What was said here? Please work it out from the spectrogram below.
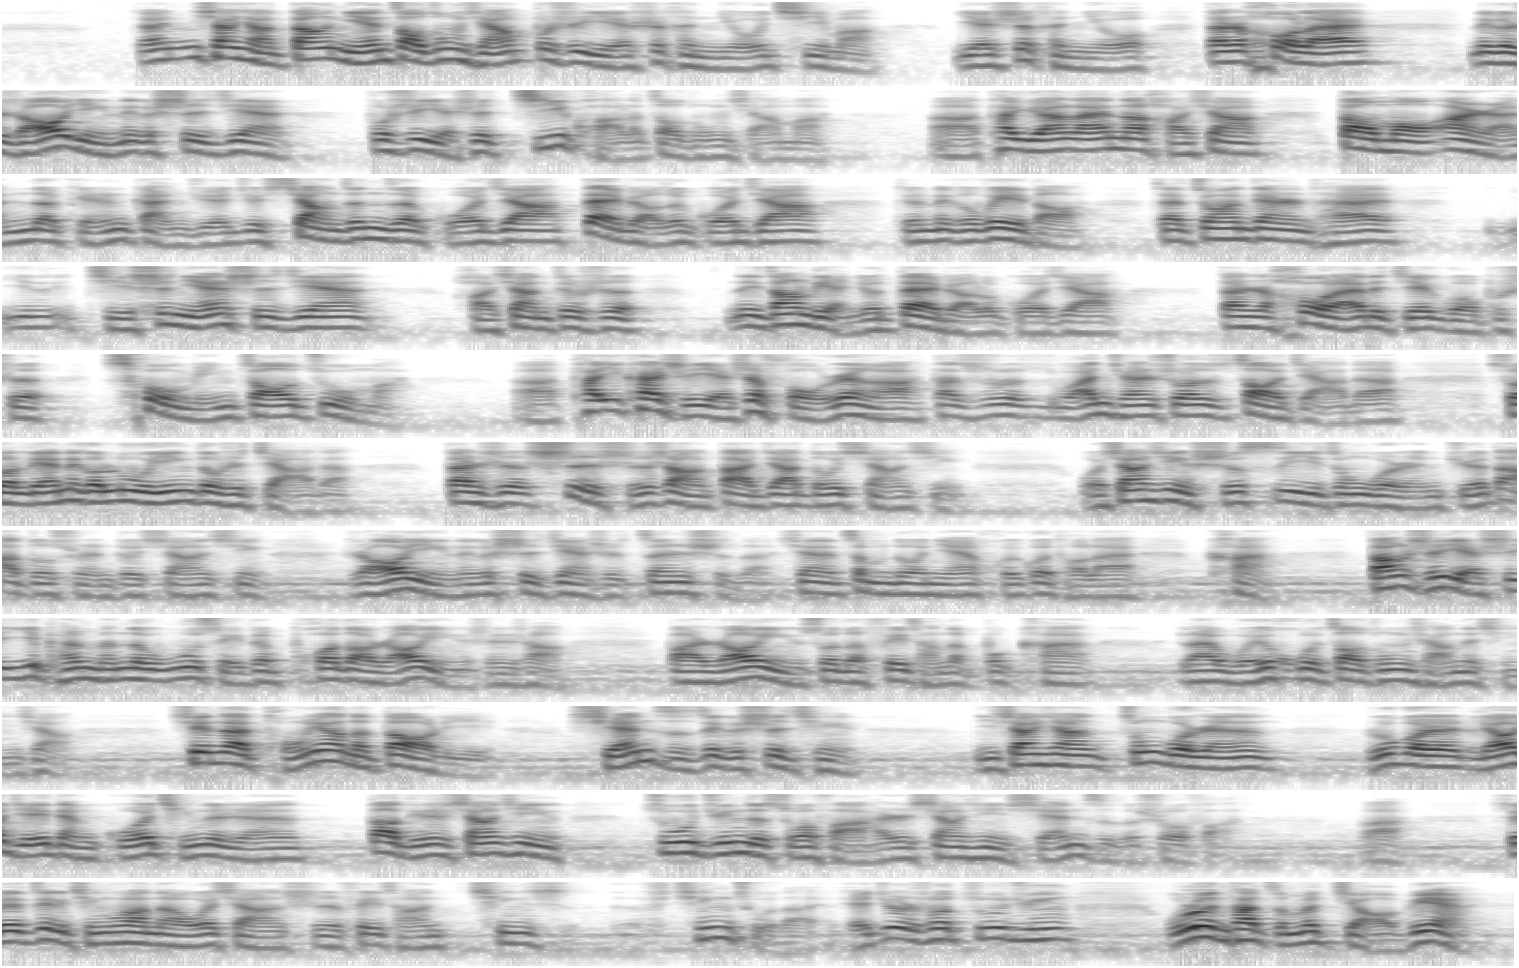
但你想想，当年赵忠祥不是也是很牛气吗？也是很牛，但是后来那个饶颖那个事件，不是也是击垮了赵忠祥吗？啊，他原来呢好像道貌岸然的，给人感觉就象征着国家，代表着国家，就那个味道，在中央电视台一几十年时间，好像就是那张脸就代表了国家。但是后来的结果不是臭名昭著吗？啊，他一开始也是否认啊，他说完全说是造假的，说连那个录音都是假的。但是事实上大家都相信，我相信十四亿中国人绝大多数人都相信饶颖那个事件是真实的。现在这么多年回过头来看。当时也是一盆盆的污水都泼到饶颖身上，把饶颖说的非常的不堪，来维护赵忠祥的形象。现在同样的道理，贤子这个事情，你想想，中国人如果了解一点国情的人，到底是相信朱军的说法，还是相信贤子的说法，啊？所以这个情况呢，我想是非常清晰清楚的。也就是说，朱军无论他怎么狡辩，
